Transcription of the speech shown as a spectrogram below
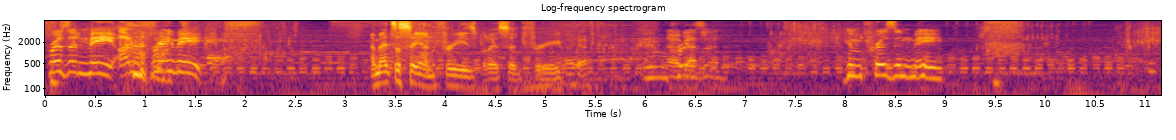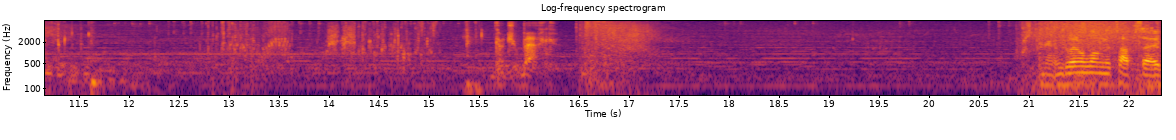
Prison me, unfree me. I meant to say unfreeze, but I said free. Okay. In Oh, prison. gotcha. Imprison me. I'm going along the top side.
